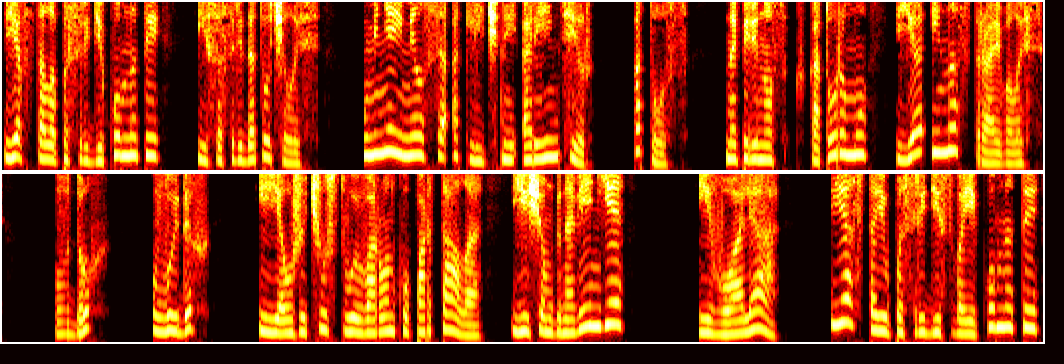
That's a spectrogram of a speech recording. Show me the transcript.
Я встала посреди комнаты и сосредоточилась. У меня имелся отличный ориентир – Атос, на перенос к которому я и настраивалась. Вдох, выдох, и я уже чувствую воронку портала, еще мгновенье, и вуаля! Я стою посреди своей комнаты,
